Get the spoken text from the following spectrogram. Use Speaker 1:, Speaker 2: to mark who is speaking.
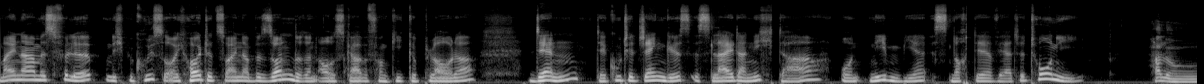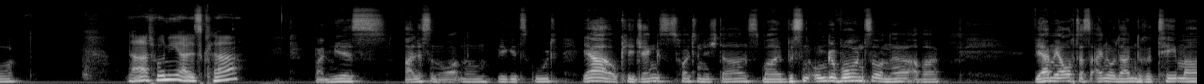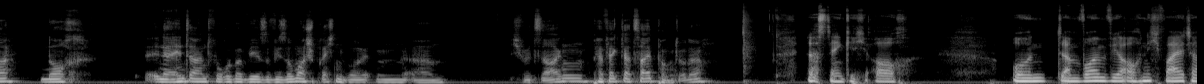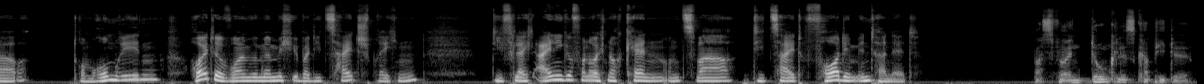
Speaker 1: Mein Name ist Philipp und ich begrüße euch heute zu einer besonderen Ausgabe von Geek Geplauder, denn der gute Jengis ist leider nicht da und neben mir ist noch der werte Toni.
Speaker 2: Hallo.
Speaker 1: Na, Toni, alles klar?
Speaker 2: Bei mir ist alles in Ordnung, mir geht's gut. Ja, okay, Jengis ist heute nicht da, ist mal ein bisschen ungewohnt so, ne, aber wir haben ja auch das eine oder andere Thema noch in der Hinterhand, worüber wir sowieso mal sprechen wollten. Ähm, ich würde sagen, perfekter Zeitpunkt, oder?
Speaker 1: Das denke ich auch. Und dann wollen wir auch nicht weiter drum reden. Heute wollen wir nämlich über die Zeit sprechen, die vielleicht einige von euch noch kennen, und zwar die Zeit vor dem Internet.
Speaker 2: Was für ein dunkles Kapitel.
